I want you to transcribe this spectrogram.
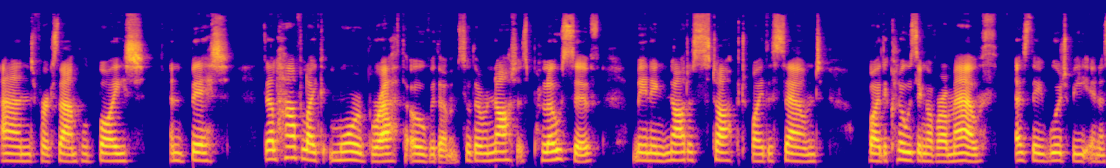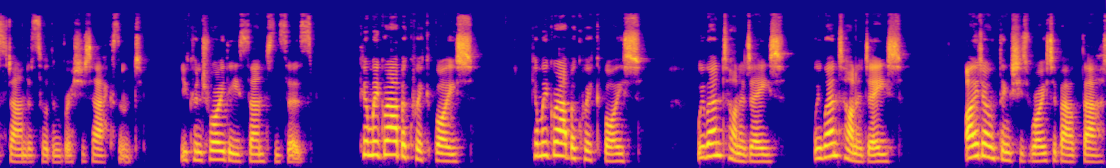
and for example bite and bit they'll have like more breath over them so they're not as plosive meaning not as stopped by the sound by the closing of our mouth as they would be in a standard southern british accent you can try these sentences can we grab a quick bite can we grab a quick bite we went on a date we went on a date I don't think she's right about that.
